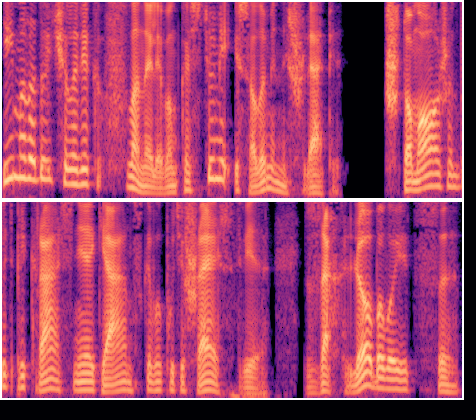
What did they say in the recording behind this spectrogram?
и молодой человек в фланелевом костюме и соломенной шляпе. Что может быть прекраснее океанского путешествия? Захлебывается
